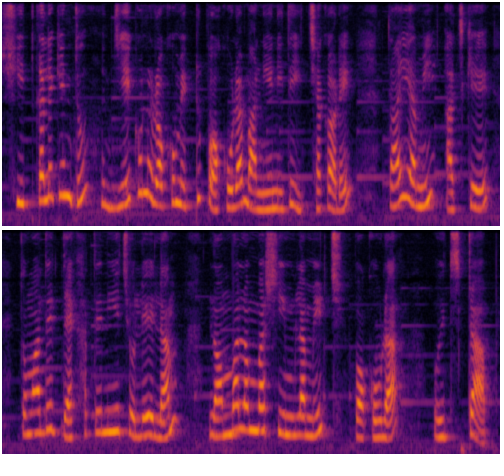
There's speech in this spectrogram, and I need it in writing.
শীতকালে কিন্তু যে কোনো রকম একটু পকোড়া বানিয়ে নিতে ইচ্ছা করে, তাই আমি আজকে তোমাদের দেখাতে নিয়ে চলে এলাম লম্বা লম্বা শিমলা মির্চ পকোড়া উইথ স্টাফড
